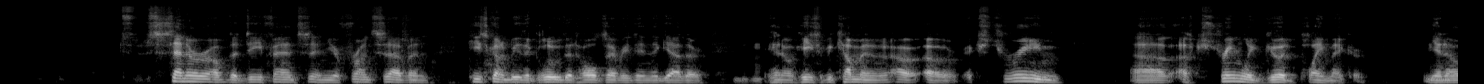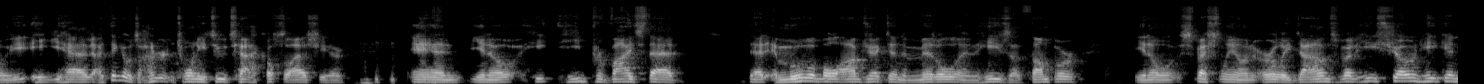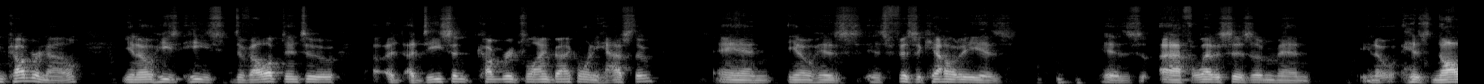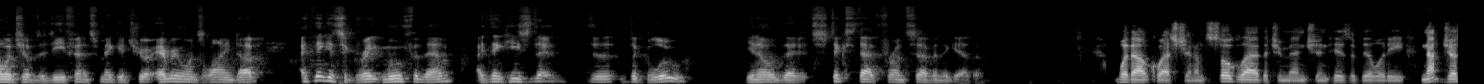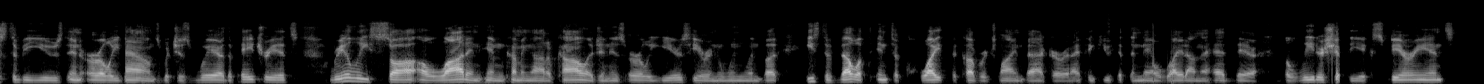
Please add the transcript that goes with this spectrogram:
center of the defense in your front seven. He's going to be the glue that holds everything together. Mm-hmm. You know, he's becoming a, a extreme, uh, extremely good playmaker. You know, he, he had, I think it was 122 tackles last year. And, you know, he, he provides that, that immovable object in the middle and he's a thumper, you know, especially on early downs, but he's shown he can cover now you know, he's he's developed into a, a decent coverage linebacker when he has to, and you know his his physicality, his his athleticism, and you know his knowledge of the defense, making sure everyone's lined up. I think it's a great move for them. I think he's the the the glue, you know, that it sticks that front seven together without question. I'm so glad that you mentioned his ability not just to be used in early downs, which is where the Patriots really saw a lot in him coming out of college in his early years here in New England, but he's developed into quite the coverage linebacker. And I think you hit the nail right on the head there. The leadership, the experience.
